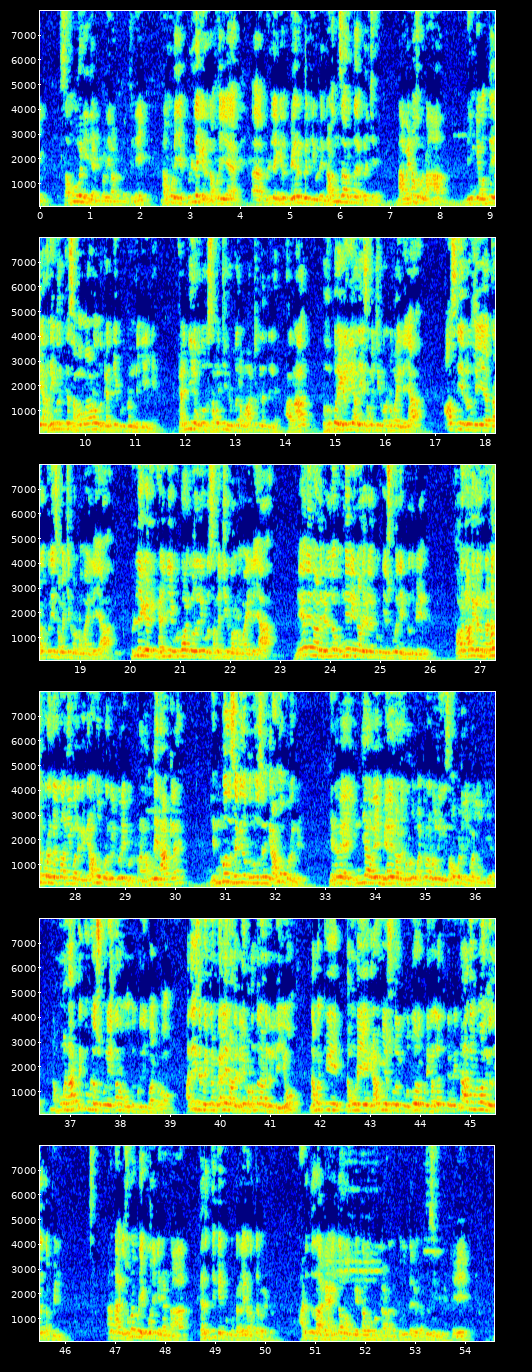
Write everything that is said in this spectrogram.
சமூக நீதி அடிப்படையிலான பிரச்சனை நம்முடைய பிள்ளைகள் நம்முடைய பிள்ளைகள் பேரன் பேத்திகளுடைய நலன் சார்ந்த பிரச்சனை. நாம் என்ன சொல்றோம்னா நீங்கள் வந்து அனைவருக்கும் சமமான ஒரு கல்வியை கொடுக்கணும்னு நினைக்கிறீங்க. கல்வியில் வந்து ஒரு சமச்சீர் இருப்பதில் மாற்றுகிறது இல்லை. ஆனால் வகுப்பறைகளையும் அதே சமச்சீர் வரணுமா இல்லையா? ஆசிரியர்களுடைய தரத்திலையும் சமச்சீர் வரணுமா இல்லையா? பிள்ளைகள் கல்வியை உருவாக்குவதிலேயும் ஒரு சமச்சீர் வரணுமா இல்லையா? மேலை நாடுகளில் முன்னேறிய நாடுகளில் இருக்கக்கூடிய சூழல் என்பது வேறு. பல நாடுகளில் நகர்ப்புறங்கள் தான் அதிகமாக இருக்குது கிராமப்புறங்கள் குறைவு. ஆனால் நம்முடைய நாட்டில் எண்பது சதவீதம் தொண்ணூறு சதவீதம் கிராமப்புறங்கள். எனவே இந்தியாவை மேலை நாடுகளோடு மற்ற நாடுகளோடு நீங்கள் சமப்படுத்தி பார்க்க முடியாது. நம்ம நாட்டுக்கு உள்ள சூழ்நிலையை தான் நம்ம வந்து பொருத்தி பார்க்கணும். அதே சமயத்தில் மேலை நாடுகளையும் வளர்ந்த நாடுகள்லேயும் நமக்கு நம்முடைய கிராமிய சூழலுக்கு ஒத்து வரக்கூடிய நல்ல திட்டங்கள் இருந்தால் அதை உருவாக்குறதுல தப்பில்லை. ஆனால் நாங்கள் சொல்லக்கூடிய கோரிக்கை என்னன்னா கருத்து கேட்பு கூட்டங்களை நடத்த வேண்டும். அடுத்ததாக ஐந்தாம் வகுப்பு எட்டாம் வகுப்புக்கான அந்த பொதுத் ரத்து செய்துவிட்டு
